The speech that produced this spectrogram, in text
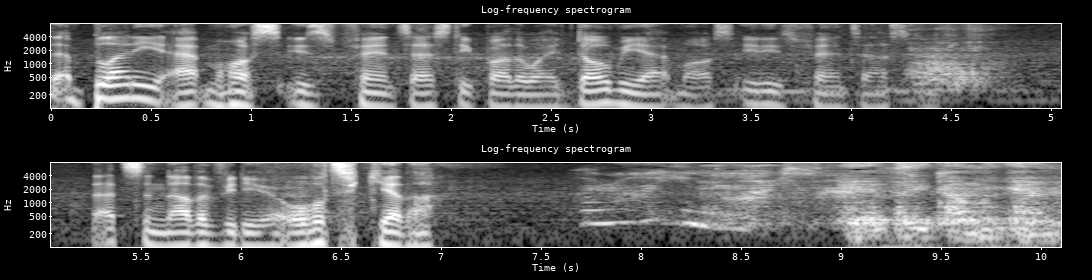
That bloody Atmos is fantastic, by the way. Dolby Atmos, it is fantastic. That's another video altogether. Where are you now? Here they come again,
